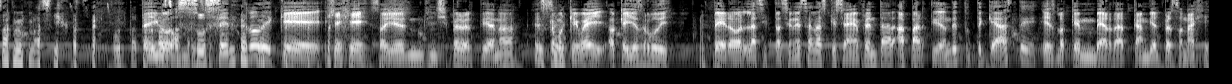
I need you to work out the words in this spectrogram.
son unos hijos de puta. Te digo, los su centro de que, jeje, soy un pinche pervertida, ¿no? Es Sí. como que, güey, ok, es Rudy. Pero las situaciones a las que se va a enfrentar a partir de donde tú te quedaste es lo que en verdad cambia el personaje.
